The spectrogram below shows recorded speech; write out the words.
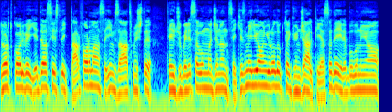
4 gol ve 7 asistlik performansı imza atmıştı. Tecrübeli savunmacının 8 milyon eurolukta güncel piyasa değeri bulunuyor.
